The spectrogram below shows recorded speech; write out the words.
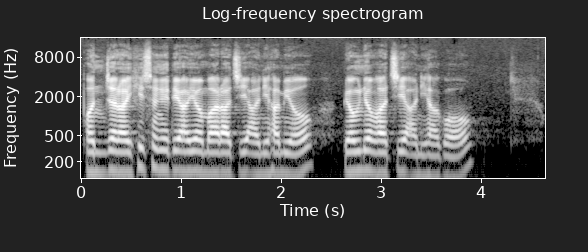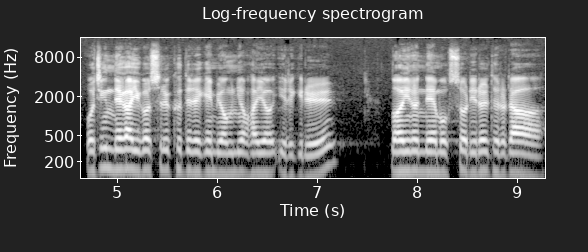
번제나 희생에 대하여 말하지 아니하며 명령하지 아니하고 오직 내가 이것을 그들에게 명령하여 이르기를 너희는 내 목소리를 들으라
